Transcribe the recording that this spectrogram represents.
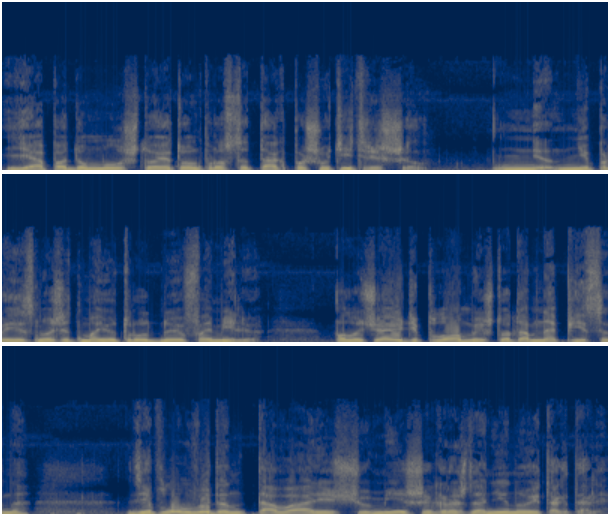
Я подумал, что это он просто так пошутить решил. Не, не произносит мою трудную фамилию. Получаю диплом, и что там написано? Диплом выдан товарищу Мише, гражданину и так далее.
